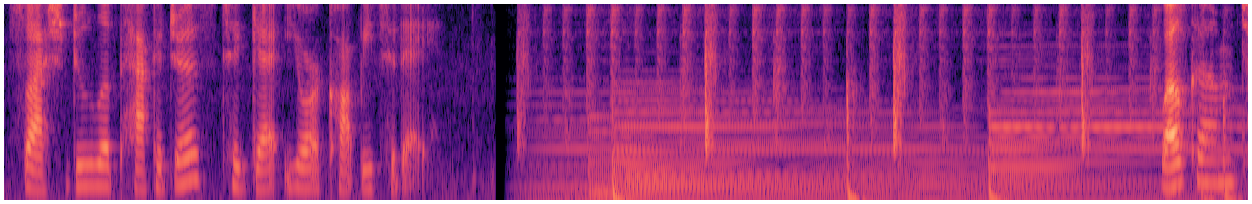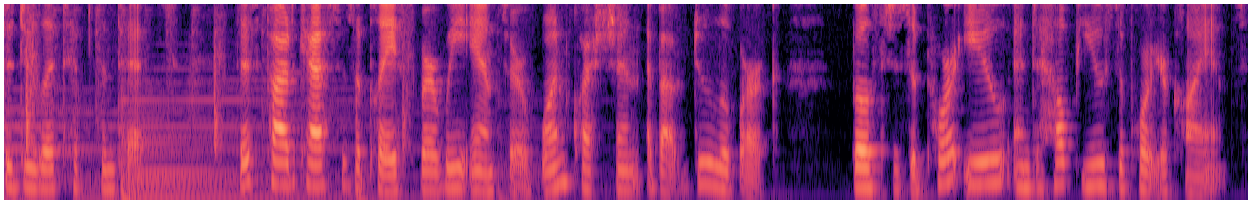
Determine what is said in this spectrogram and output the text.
slash doula packages to get your copy today. Welcome to Doula Tips and Tits. This podcast is a place where we answer one question about doula work both to support you and to help you support your clients.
